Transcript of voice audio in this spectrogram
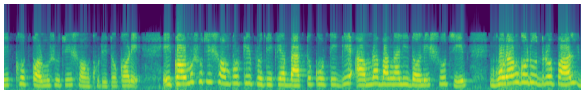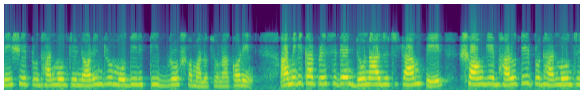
বিক্ষোভ কর্মসূচি সংঘটিত করে। এই কর্মসূচি সম্পর্কে প্রতিক্রিয়া ব্যক্ত করতে গিয়ে আমরা বাঙালি দলের সচিব গোরাঙ্গ রুদ্রপাল, দেশের প্রধানমন্ত্রী নরেন্দ্র মোদীর তীব্র সমালোচনা করেন। আমেরিকার প্রেসিডেন্ট ডোনাল্ড ট্রাম্পের সঙ্গে ভারতের প্রধানমন্ত্রী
